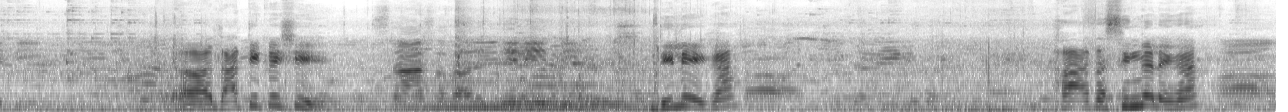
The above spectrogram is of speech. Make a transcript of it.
ती. अं, दाती कशी सहा सात हजार दिली ती. दिली आहे का? हा. आता सिंगल आहे का? हा.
